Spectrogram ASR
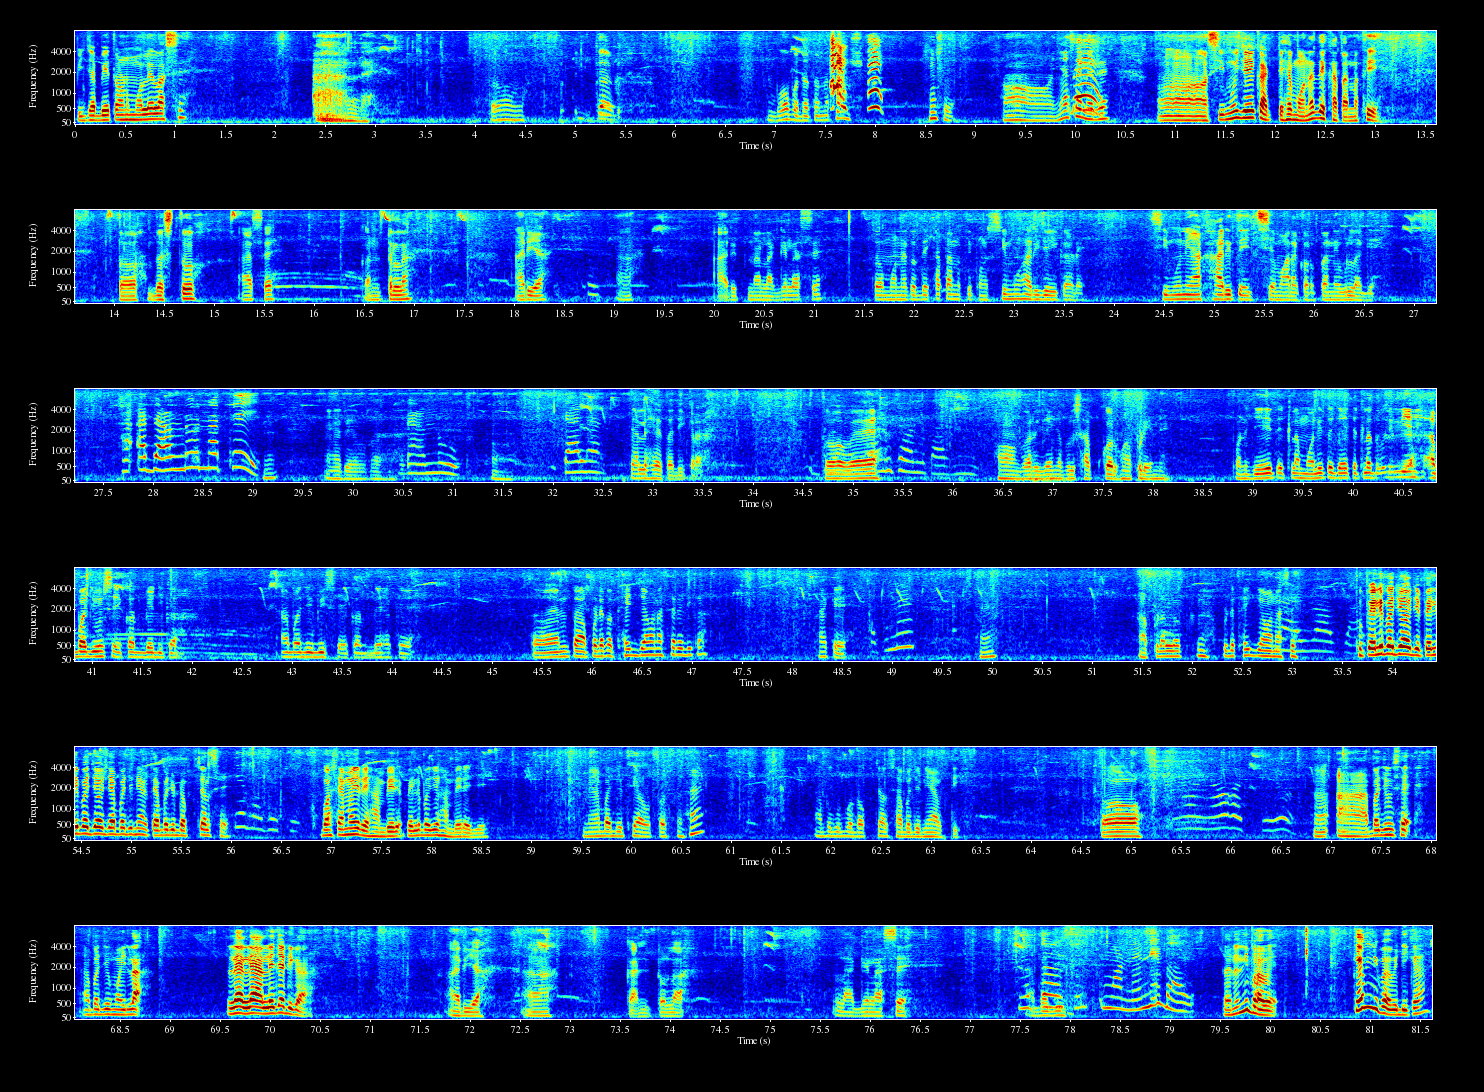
બીજા બે ત્રણ મળેલા છે. હા લે. તો બહુ બધા તો નથી. શું છે? હા અહીંયા છે ને રે. સીમુ જોઈ કાઢતે હે મને દેખાતા નથી. તો દોસ્તો આ છે કંટલા આર્યા. હા આ રીતના લાગેલા છે. તો મને તો દેખાતા નથી પણ સીમુ હારી જઈ કાઢે સીમુની આંખ હારી તેજ છે મારા કરતા ને એવું લાગે. અરે ચાલે. હે તો દીકરા. તો હવે હા ઘરે જઈને પેલું સાફ કરું આપણે એને. પણ જે તેટલા મળી તો જાય તેટલા દોડી લઈએ આ બાજુ હશે એક બે દીકા આ બાજુ બી શેક જ દે કે તો એમ તો આપણે તો થઈ જ જવાના છે રે દીકા હા કે હે? આપણા લોકો આપણે થઈ જ જવાના છે. તું પહેલી બાજુ આવજે પહેલી બાજુ આવજે આ બાજુ નહીં આવતી આ બાજુ ડબ ચાલશે. બસ એમ જ રહે સાંભળે પહેલી બાજુ સાંભળે રહેજે. મેં આ બાજુથી આવતો છું હે? આ બાજુ બહુ ડબ ચાલશે આ બાજુ નહીં આવતી. તો આ બાજુ છે આ બાજુ મહિલા. લે લે આ લે જા દીકા આ રહ્યા. આ કાંટોલા લાગેલા છે આ ભાવે તને નહીં ભાવે કેમ નહીં ભાવે દીકા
